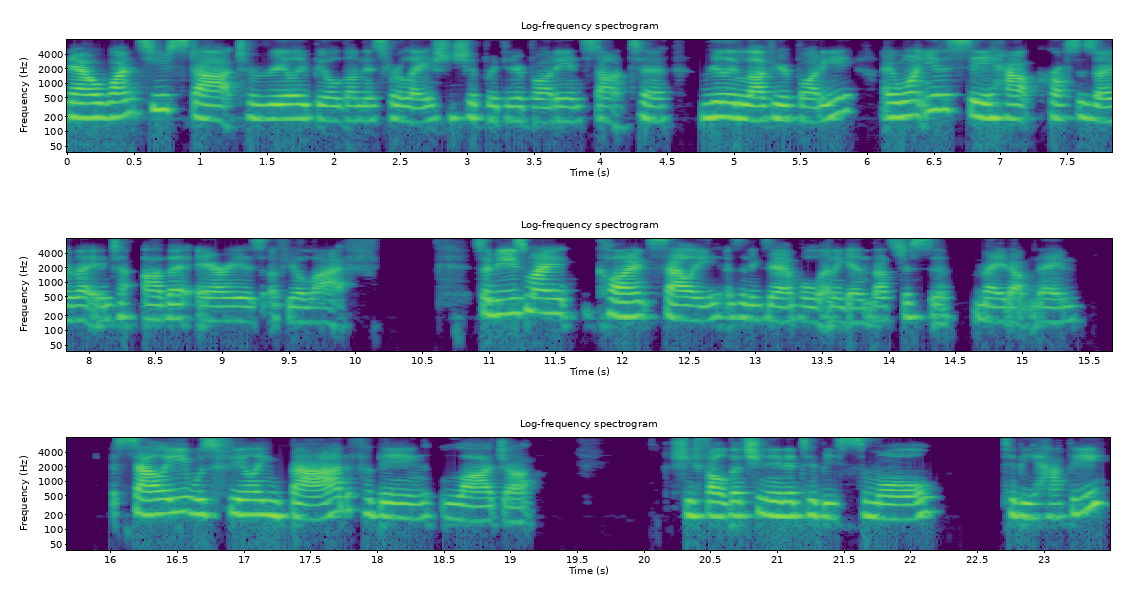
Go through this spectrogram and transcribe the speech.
Now, once you start to really build on this relationship with your body and start to really love your body, I want you to see how it crosses over into other areas of your life. So I've used my client Sally as an example. And again, that's just a made up name. Sally was feeling bad for being larger. She felt that she needed to be small to be happy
